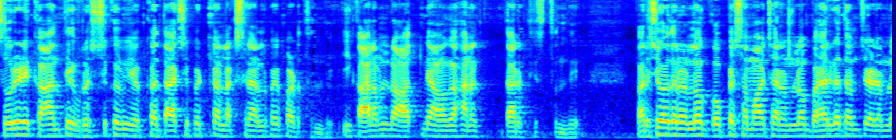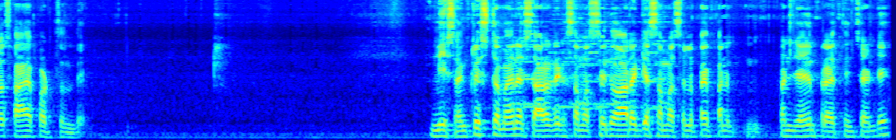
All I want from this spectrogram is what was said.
సూర్యుడి కాంతి వృశ్చికం యొక్క దాచిపెట్టిన లక్షణాలపై పడుతుంది. ఈ కాలంలో ఆత్మీయ అవగాహన దారితీస్తుంది. పరిశోధనలో గొప్ప సమాచారంలో బహిర్గతం చేయడంలో సహాయపడుతుంది. మీ సంక్లిష్టమైన శారీరక సమస్యలు ఆరోగ్య సమస్యలపై పని పనిచేయని ప్రయత్నించండి.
